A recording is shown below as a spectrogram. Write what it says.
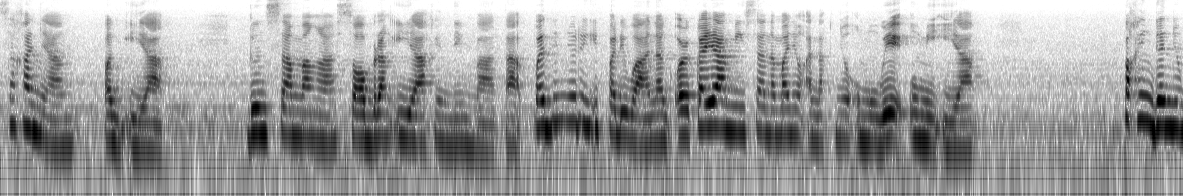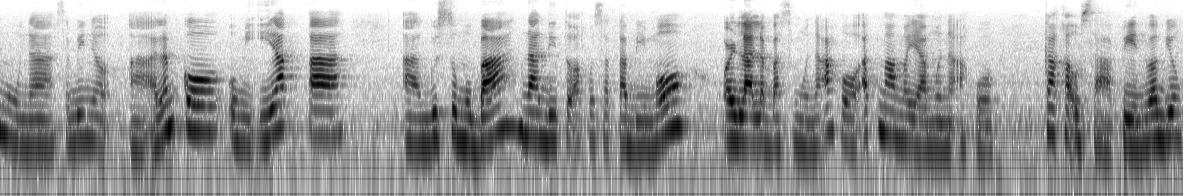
sa kanyang pag-iyak. Dun sa mga sobrang iyakin ding bata, pwede nyo ring ipaliwanag or kaya misa naman yung anak nyo umuwi, umiiyak. Pakinggan nyo muna. Sabihin nyo, "Ah, alam ko, umiiyak ka. Ah, gusto mo ba nandito ako sa tabi mo? Or lalabas muna ako at mamaya mo na ako kakausapin. Wag yung,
